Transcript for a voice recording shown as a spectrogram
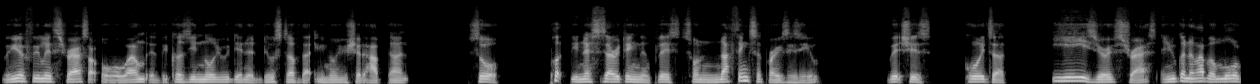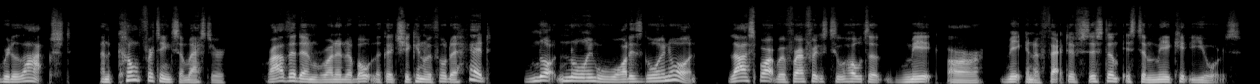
When you're feeling stressed or overwhelmed, it's because you know you didn't do stuff that you know you should have done. So put the necessary things in place so nothing surprises you, which is going to ease your stress and you're going to have a more relaxed and comforting semester rather than running about like a chicken without a head, not knowing what is going on. Last part with reference to how to make or make an effective system is to make it yours.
